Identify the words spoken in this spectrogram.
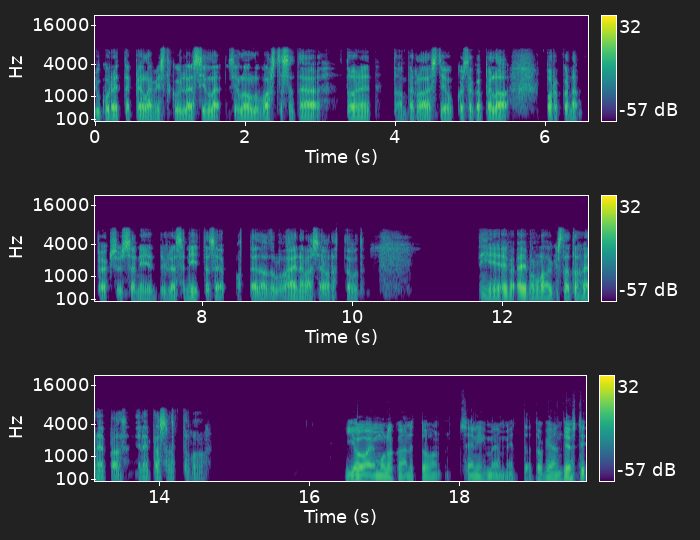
Jukureiden pelaamista, kuin yleensä sillä, sillä on ollut vastassa tämä toinen tamperelaisista joukkoista, joka pelaa porkkana pöksyssä, niin yleensä niitä se otteita on tullut vähän enemmän seurattua, mutta niin, ei, ei mulla oikeastaan tuohon enempää, enempää sanottavaa. Joo, ei mullakaan nyt tuohon sen ihmeemmin, että tokihan tietysti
